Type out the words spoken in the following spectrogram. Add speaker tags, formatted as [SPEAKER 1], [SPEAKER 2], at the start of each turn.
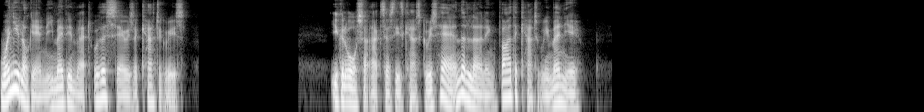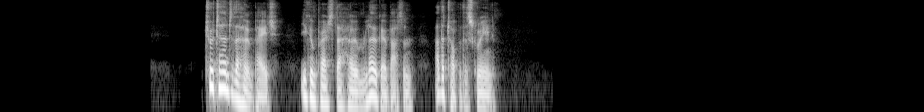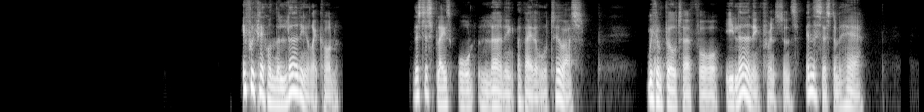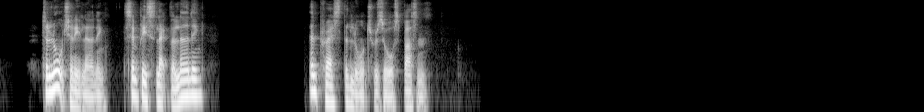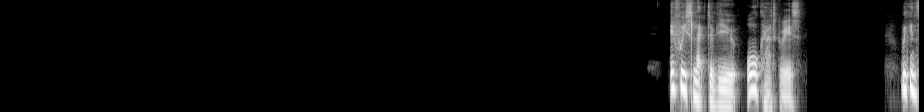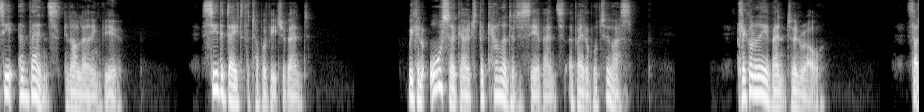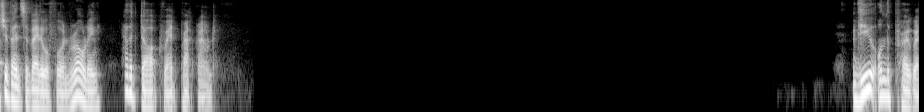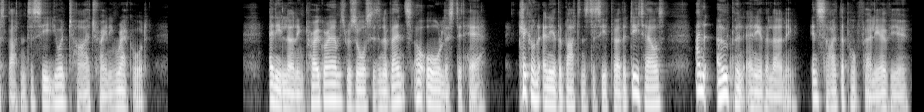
[SPEAKER 1] When you log in, you may be met with a series of categories. You can also access these categories here in the Learning via the Category menu. To return to the home page, you can press the Home logo button at the top of the screen. If we click on the Learning icon, this displays all learning available to us. We can filter for e-learning, for instance, in the system here. To launch any learning, simply select the learning and press the Launch Resource button. If we select to view all categories, we can see events in our learning view. See the date at the top of each event. We can also go to the calendar to see events available to us. Click on any event to enroll. Such events available for enrolling have a dark red background. View on the Progress button to see your entire training record. Any learning programs, resources and events are all listed here. Click on any of the buttons to see further details and open any of the learning inside the portfolio view.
